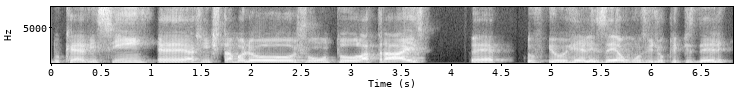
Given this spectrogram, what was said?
do Kevin, sim, é, a gente trabalhou junto lá atrás, é, eu, eu realizei alguns videoclipes dele,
